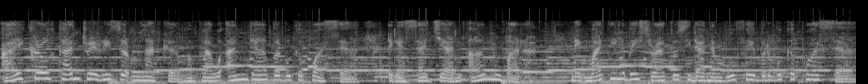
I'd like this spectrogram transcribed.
Aikro Country Resort Melaka mempelawa anda berbuka puasa dengan sajian Al-Mubarak. Nikmati lebih 100 hidangan buffet berbuka puasa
